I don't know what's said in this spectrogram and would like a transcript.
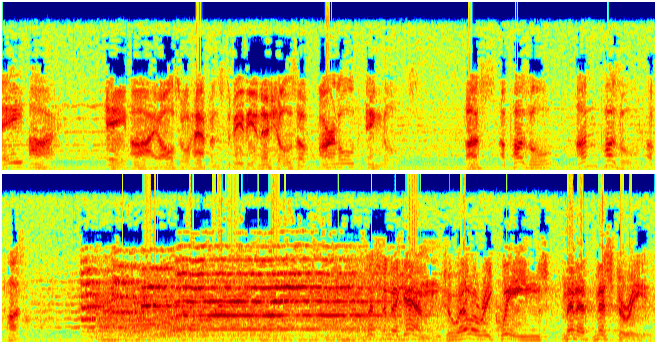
A-I. A-I also happens to be the initials of Arnold Ingalls. Thus, a puzzle unpuzzled a puzzle. Listen again to Ellery Queen's Minute Mysteries.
